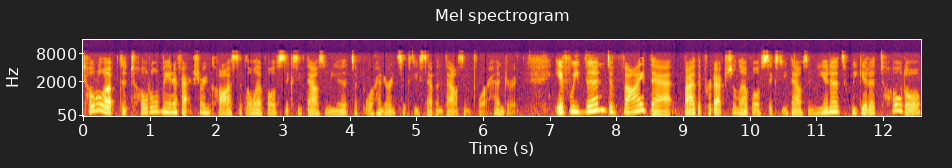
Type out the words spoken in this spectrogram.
total up to total manufacturing costs at the level of 60,000 units of 467,400. If we then divide that by the production level of 60,000 units, we get a total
